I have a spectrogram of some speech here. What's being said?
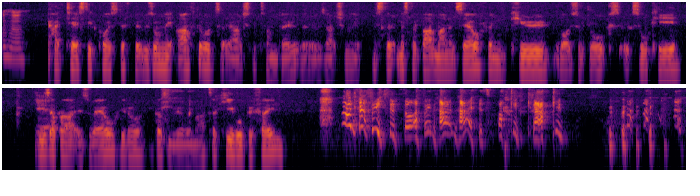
Mm-hmm. had tested positive, but it was only afterwards that it actually turned out that it was actually Mr. Mr. Batman himself. And cue lots of jokes. It's okay. He's a bat as well. You know, it doesn't really matter. He will be fine. I never even thought about that. That is fucking cracking.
